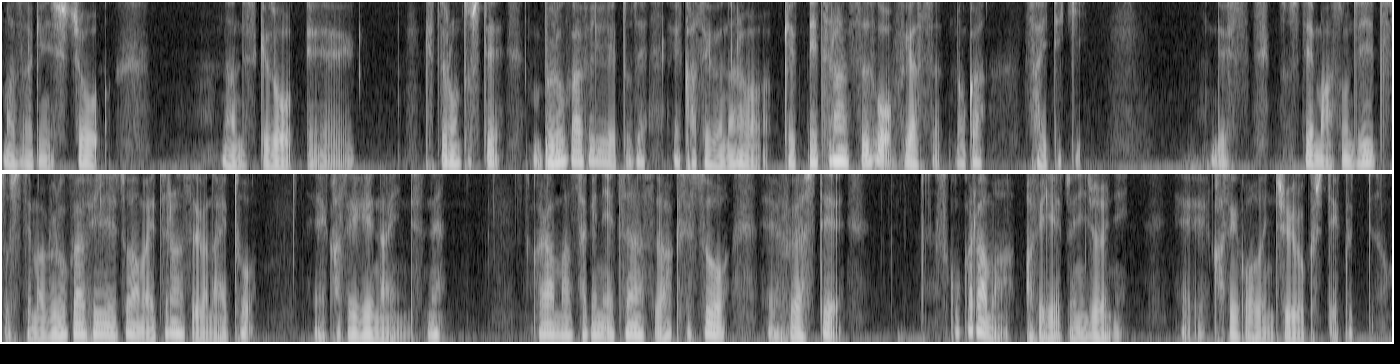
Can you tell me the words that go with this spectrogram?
まず先に主張なんですけど、えー結論としてブログアフィリエイトでえ稼ぐならばけ閲覧数を増やすのが最適です。そしてまあその事実としてまあブログアフィリエイトはま閲覧数がないとえ稼げないんですね。だからまず先に閲覧数アクセスをえ増やしてそこからまあアフィリエイトに徐々にえ稼ぐことに注力していくっていうのが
